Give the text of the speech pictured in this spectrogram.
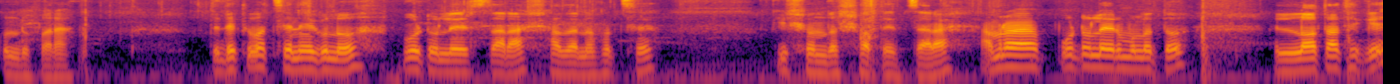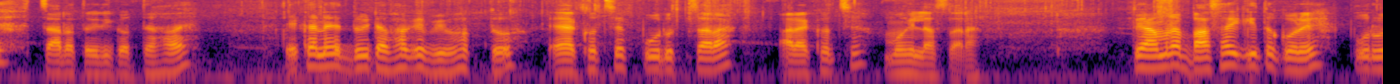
কুন্ডুপাড়া তো দেখতে পাচ্ছেন এগুলো পটলের চারা, সাজানো হচ্ছে। কি সুন্দর সতেজ চারা। আমরা পটলের মূলত লতা থেকে চারা তৈরি করতে হয়। এখানে দুইটা ভাগে বিভক্ত, এক হচ্ছে পুরুষ চারা আর এক হচ্ছে মহিলা চারা। তো আমরা বাছাইকৃত করে পুরো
